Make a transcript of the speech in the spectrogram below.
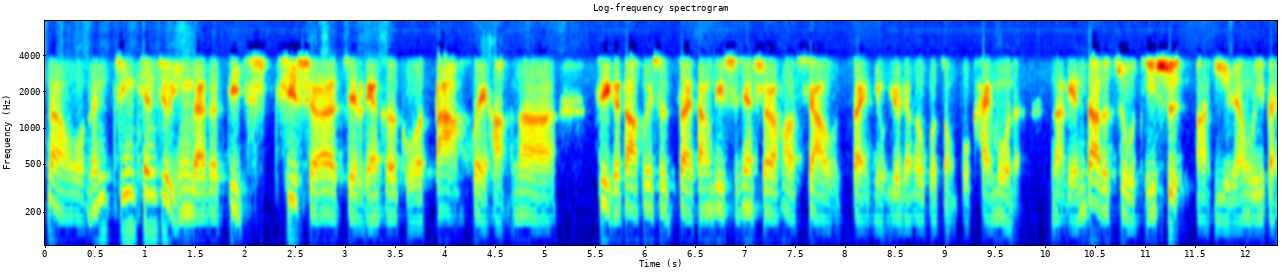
那我们今天就迎来了第七十二届联合国大会哈，那。这个大会是在当地时间十二号下午在纽约联合国总部开幕的。那联大的主题是啊，以人为本，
